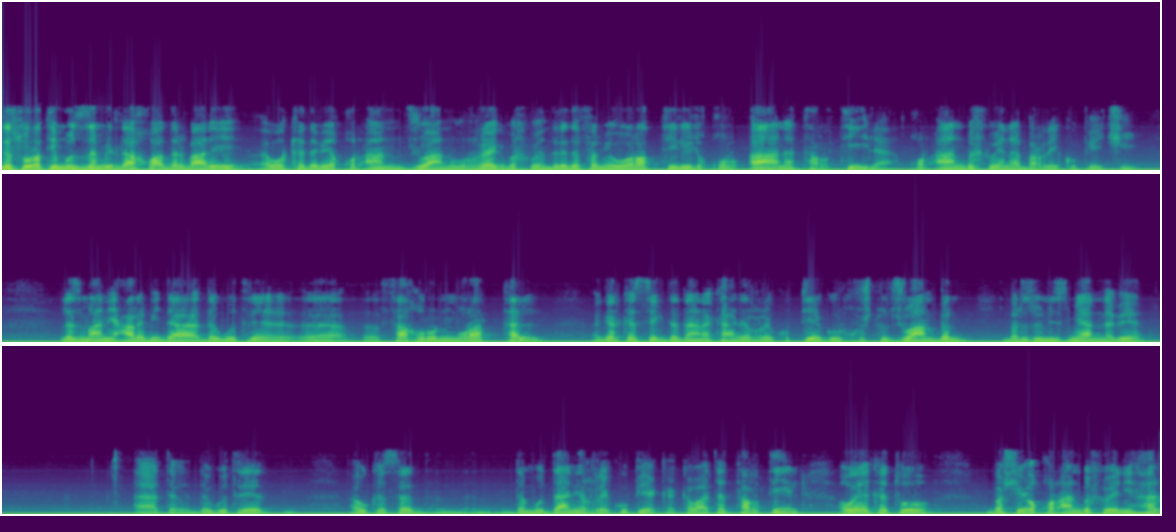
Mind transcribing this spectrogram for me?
لە سوورەتی مزەمیل داخوا دەربارەی ئەوە کە دەبێت قورآن جوان و ڕێک بخوێندرێت دەفەرمی وەڕەت تیلیل قورآانە تەرتیلە قورآن بخوێنە بەڕێک و پێچی لە زمانی عربیدا دەگوترێت فەخڕون مرەتتەل ئەگەر کەسێک دەدانەکانی ڕێک و پێک و خوشت و جوان بن بەرزونیزمیان نەبێ دەگوترێت ئەو کەسە دەمودانی ڕێک و پێکە کەواتە تەرتیل ئەوەیە کە تۆ بە شێوە قورآان بخوێنی هەر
